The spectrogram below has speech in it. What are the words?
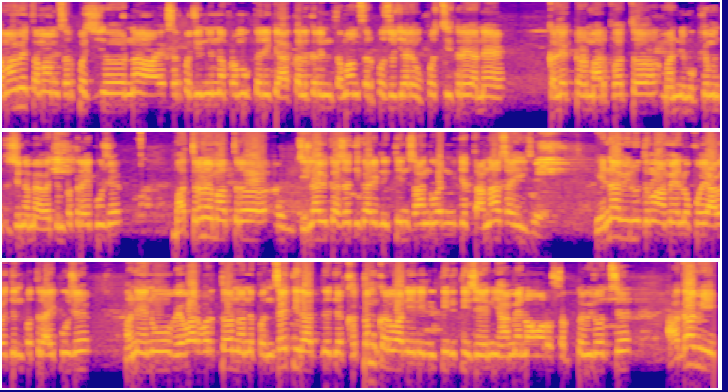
તમામે તમામ સરપંચના, એક સરપંચ યુનિયનના પ્રમુખ તરીકે આકલ કરીને તમામ સરપંચો જ્યારે ઉપસ્થિત રહી અને કલેક્ટર મારફત માનનીય મુખ્યમંત્રીશ્રીને અમે આવેદનપત્ર આપ્યું છે. માત્ર ને માત્ર જિલ્લા વિકાસ અધિકારી નીતિન સાંગવાનની જે તાનાશાહી છે, એના વિરુદ્ધમાં અમે લોકોએ આવેદનપત્ર આપ્યું છે અને એનું વ્યવહાર વર્તન અને પંચાયતી રાજને જે ખતમ કરવાની એની નીતિ રીતિ છે, એની સામેનો અમારો સખ્ત વિરોધ છે. આગામી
